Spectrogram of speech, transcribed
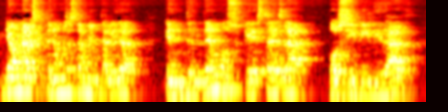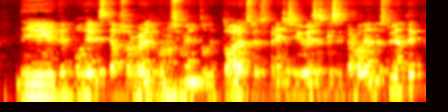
ya una vez que tenemos esta mentalidad, que entendemos que esta es la posibilidad de, de poder este, absorber el conocimiento de todas las experiencias y vivencias que se rodean del estudiante,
